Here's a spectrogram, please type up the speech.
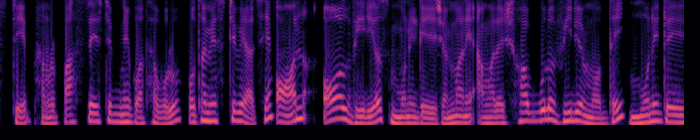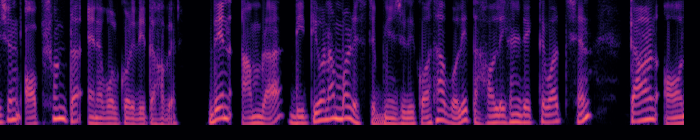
স্টেপ আমরা পাঁচটা স্টেপ নিয়ে কথা বলব। প্রথম স্টেপে আছে অন অল ভিডিওস মনিটাইজেশন মানে আমাদের সবগুলো ভিডিওর মধ্যেই মনিটাইজেশন অপশনটা এনেবল করে দিতে হবে। দেন আমরা দ্বিতীয় নাম্বার স্টেপ নিয়ে যদি কথা বলি, তাহলে এখানে দেখতে পাচ্ছেন turn on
